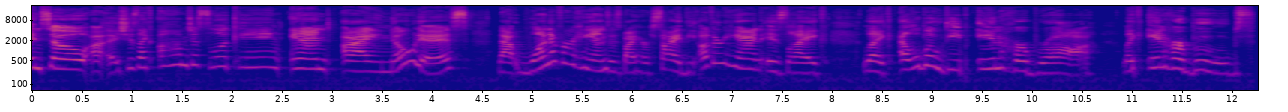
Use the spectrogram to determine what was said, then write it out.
And so uh, she's like, "Oh, I'm just looking," and I notice that one of her hands is by her side, the other hand is like like elbow deep in her bra, like in her boobs,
